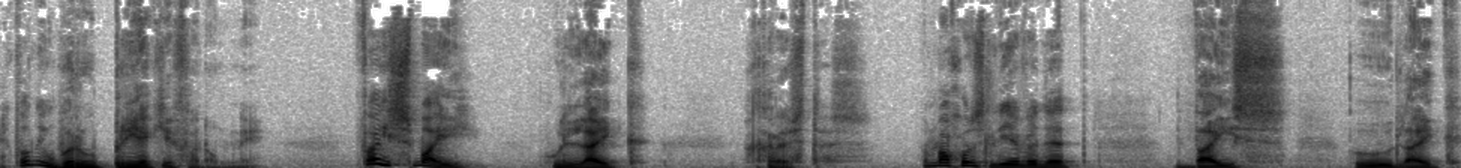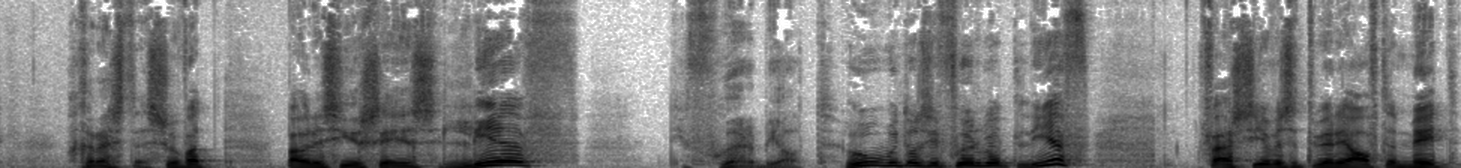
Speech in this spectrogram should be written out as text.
Ek wil nie hoor hoe preek jy van hom. Wys my hoe lyk Christus. En mag ons lewe dit wys hoe lyk Christus. So wat Paulus hier sê is leef voorbeeld. Hoe moet ons die voorbeeld leef? Vers 7 se tweede helfte met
